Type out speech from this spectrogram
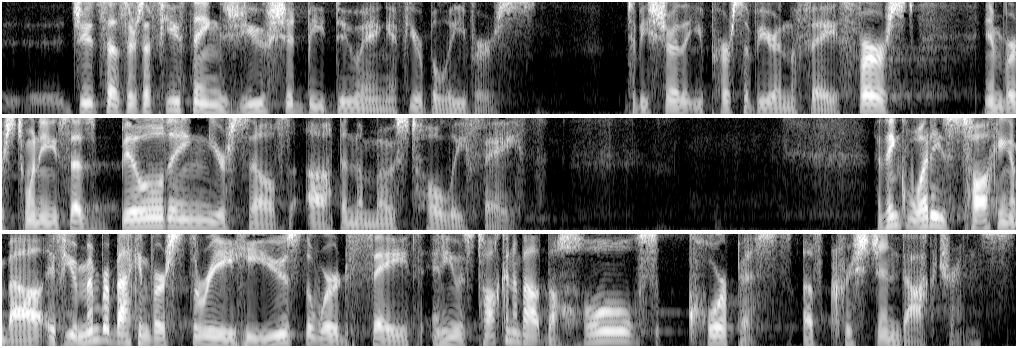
uh, Jude says there's a few things you should be doing if you're believers to be sure that you persevere in the faith. First, in verse 20, he says, building yourselves up in the most holy faith. I think what he's talking about, if you remember back in verse 3, he used the word faith, and he was talking about the whole corpus of Christian doctrines.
